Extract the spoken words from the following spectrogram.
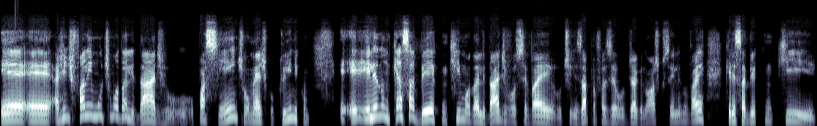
é, é, a gente fala em multimodalidade, o, o paciente ou médico clínico, ele não quer saber com que modalidade você vai utilizar para fazer o diagnóstico, ele não vai querer saber com que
